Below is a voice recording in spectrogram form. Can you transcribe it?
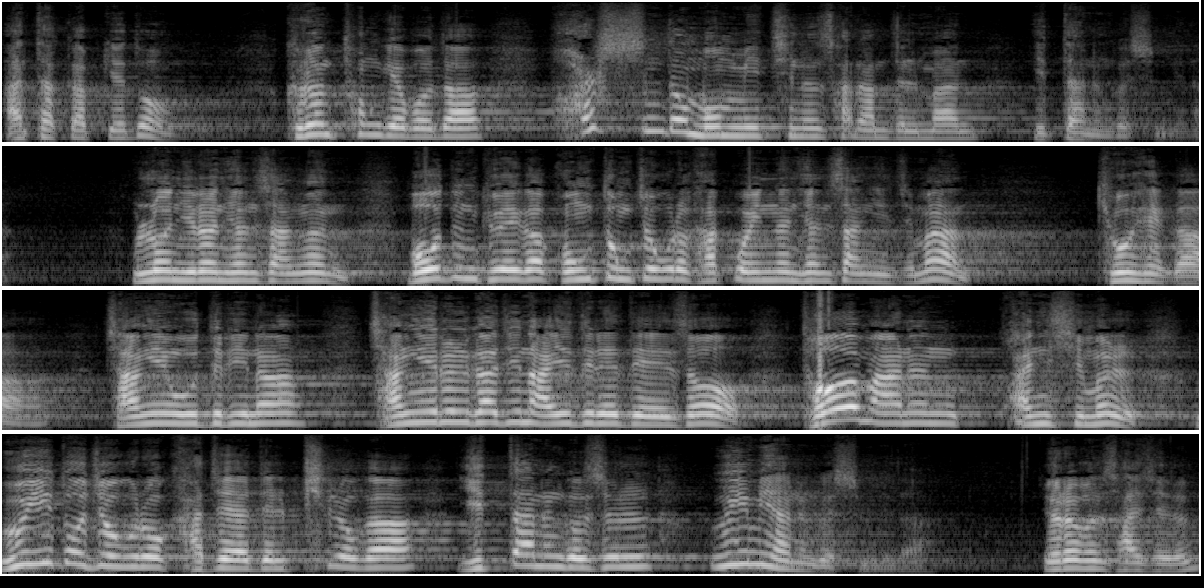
안타깝게도 그런 통계보다 훨씬 더 못 미치는 사람들만 있다는 것입니다. 물론 이런 현상은 모든 교회가 공통적으로 갖고 있는 현상이지만 교회가 장애우들이나 장애를 가진 아이들에 대해서 더 많은 관심을 의도적으로 가져야 될 필요가 있다는 것을 의미하는 것입니다. 여러분 사실은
